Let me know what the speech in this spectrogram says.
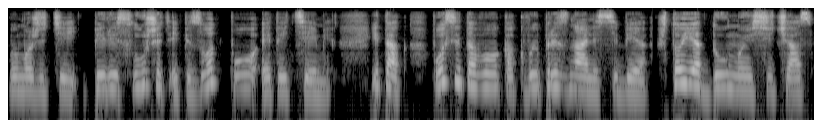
вы можете переслушать эпизод по этой теме. Итак, после того, как вы признали себе, что я думаю сейчас,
